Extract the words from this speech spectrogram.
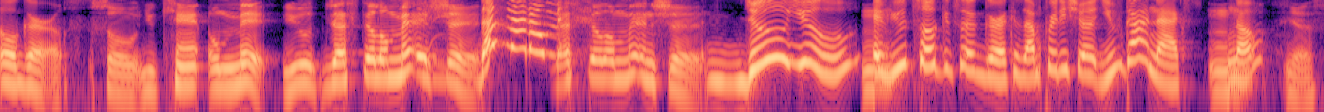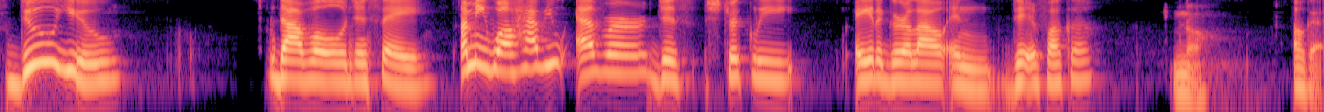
or girls. So you can't omit. You just still omitting shit. That's not on That's still omitting shit. do you Mm-hmm. if you talking to a girl because i'm pretty sure you've gotten asked no Yes. do you divulge and say i mean well have you ever just strictly ate a girl out and didn't fuck her? No. okay.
